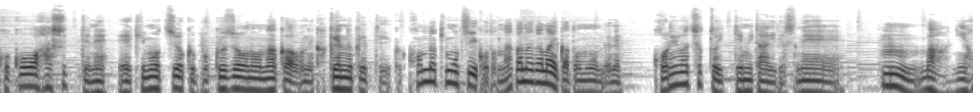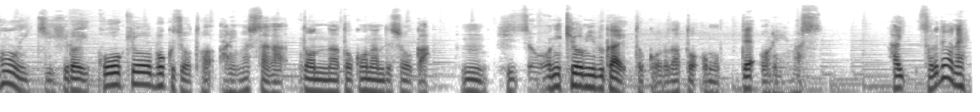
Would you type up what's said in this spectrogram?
ここを走ってね、えー、気持ちよく牧場の中をね、駆け抜けていく。こんな気持ちいいことなかなかないかと思うんでね、これはちょっと行ってみたいですね。うん、まあ、日本一広い公共牧場とはありましたが、どんなとこなんでしょうか。うん、非常に興味深いところだと思っております。はい、それではね、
